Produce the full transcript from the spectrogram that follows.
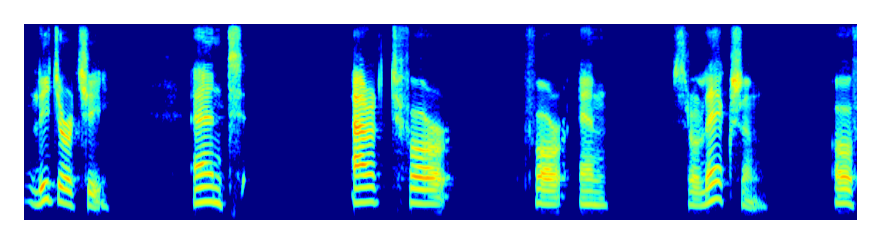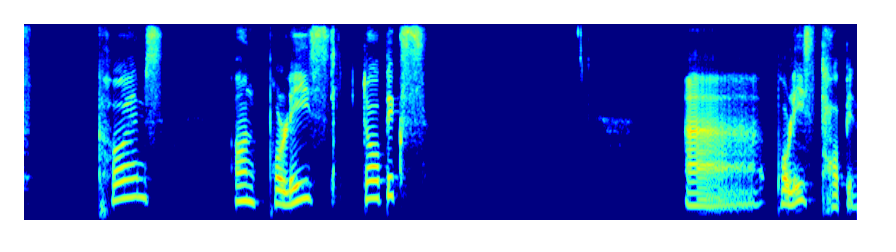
literature, and art for for an selection of poems on police topics uh, police topic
